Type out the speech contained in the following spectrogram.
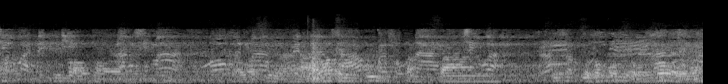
ชื่อว่าเด็กหญิงรังสิมาโตขึ้นมาเป็นนางสาวผสมนางชื่อว่ารัศมีรังสิมา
